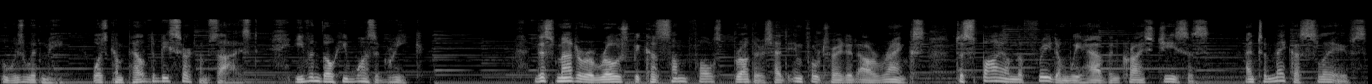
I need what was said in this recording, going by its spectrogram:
who was with me, was compelled to be circumcised, even though he was a Greek. This matter arose because some false brothers had infiltrated our ranks to spy on the freedom we have in Christ Jesus and to make us slaves.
